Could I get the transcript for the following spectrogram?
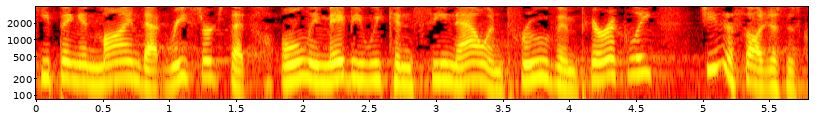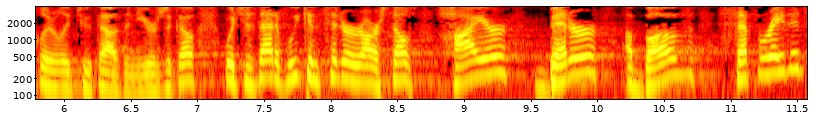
keeping in mind that research that only maybe we can see now and prove empirically, Jesus saw just as clearly 2,000 years ago, which is that if we consider ourselves higher, better, above, separated,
